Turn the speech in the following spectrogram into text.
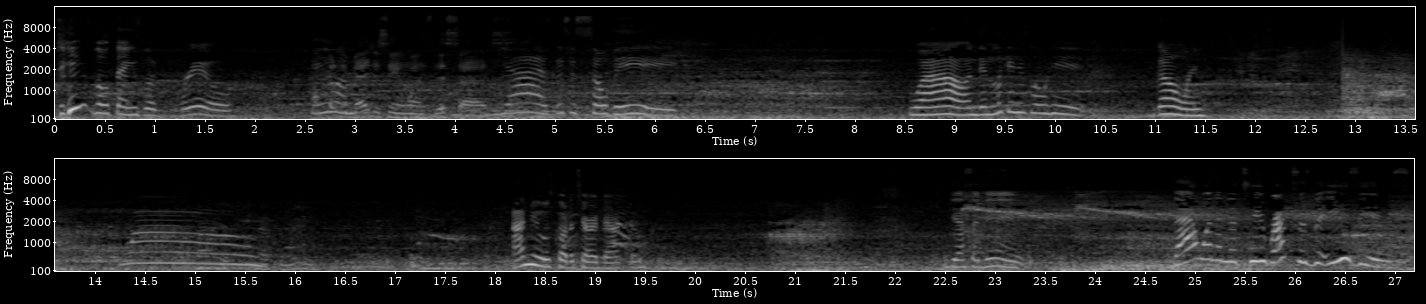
These little things look real. I Can can you- imagine seeing ones this size. Yes, this is so big. Wow, and then look at his little head going. Wow. Have to move. I knew it was called a pterodactyl. Yes, I did. That one and the T-Rex is the easiest.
